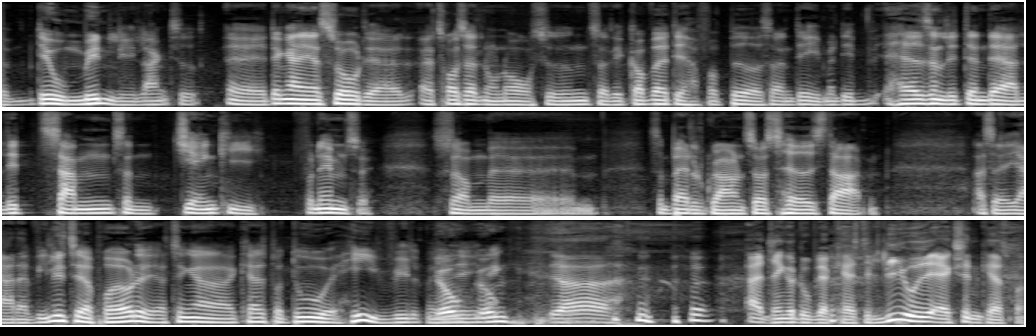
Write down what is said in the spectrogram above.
det er jo mindelig lang tid. Øh, dengang jeg så det, er, er trods alt nogle år siden, så det kan godt være, at det har forbedret sig en del, men det havde sådan lidt den der lidt samme sådan janky fornemmelse, som, øh, som Battlegrounds også havde i starten. Altså, jeg er da villig til at prøve det. Jeg tænker, Kasper, du er helt vild med Jo, det, jo. ikke? Ja, Jeg tænker, du bliver kastet lige ud i action, Kasper.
